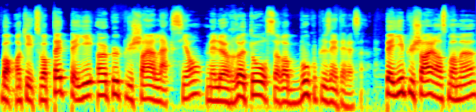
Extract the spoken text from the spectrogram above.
Bon, OK, tu vas peut-être payer un peu plus cher l'action, mais le retour sera beaucoup plus intéressant payer plus cher en ce moment,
